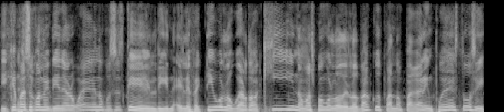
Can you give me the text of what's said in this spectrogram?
¿Y qué pasó con el dinero? Bueno, pues es que el, el efectivo lo guardo aquí, nomás pongo lo de los bancos para no pagar impuestos y,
